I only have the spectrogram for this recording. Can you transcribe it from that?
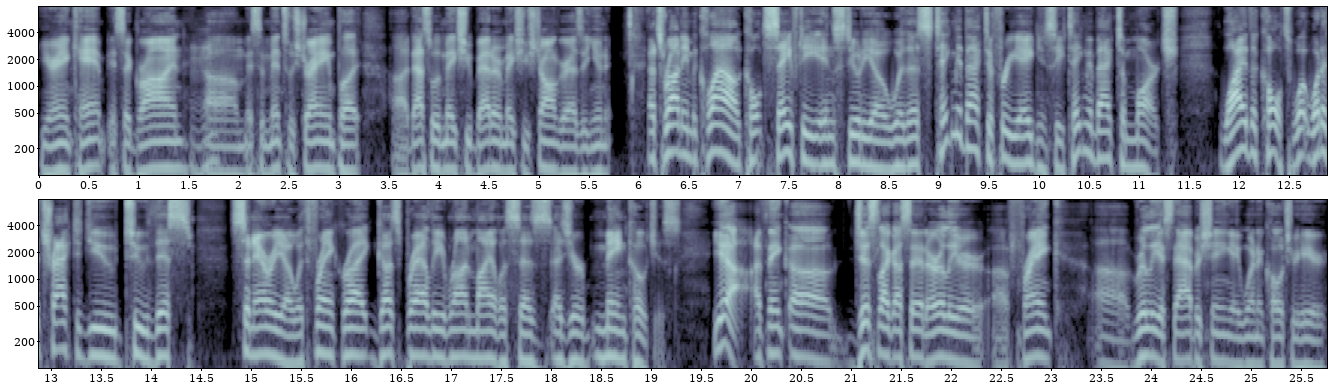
you're in camp. It's a grind. Mm-hmm. um, it's a mental strain but uh, that's what makes you better makes you stronger as a unit. That's rodney mcleod colt safety in studio with us. Take me back to free agency. Take me back to march. Why the colts? What what attracted you to this scenario with frank reich gus bradley ron milus as as your main coaches? Yeah i think uh, just like i said earlier uh, frank uh, really establishing a winning culture here.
